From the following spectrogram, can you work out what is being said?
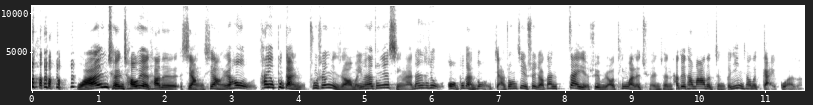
完全超越他的想象。然后他又不敢出声，你知道吗？因为他中间醒来，但是他就哦不敢动，假装继续睡着，但再也睡不着。听完了全程，他对他妈的整个印象的改观了。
